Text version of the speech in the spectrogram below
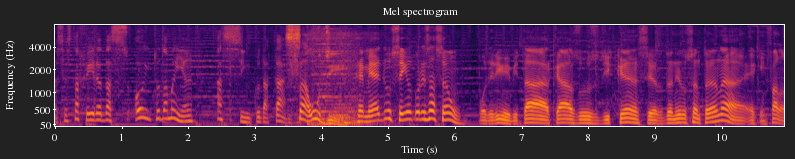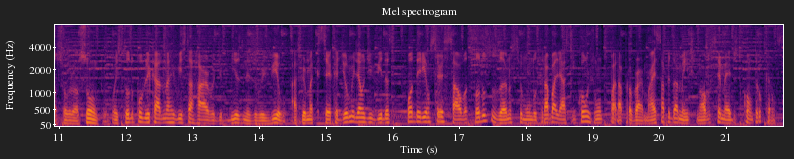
a sexta-feira, das 8 da manhã às 5 da tarde. Saúde. Remédios sem autorização poderiam evitar casos de câncer. Danilo Santana é quem fala sobre o assunto. Um estudo publicado na revista Harvard Business Review afirma que cerca de um milhão de vidas poderiam ser salvas todos os anos se o mundo trabalhasse em conjunto para aprovar mais rapidamente novos remédios contra o câncer.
